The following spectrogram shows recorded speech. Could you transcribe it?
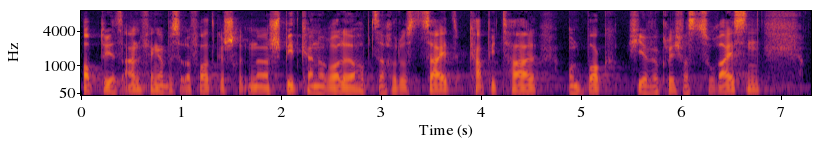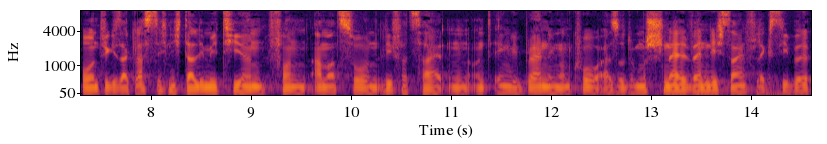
Ob du jetzt Anfänger bist oder Fortgeschrittener, spielt keine Rolle. Hauptsache du hast Zeit, Kapital und Bock, hier wirklich was zu reißen. Und wie gesagt, lass dich nicht da limitieren von Amazon, Lieferzeiten und irgendwie Branding und Co. Also du musst schnell, wendig sein, flexibel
